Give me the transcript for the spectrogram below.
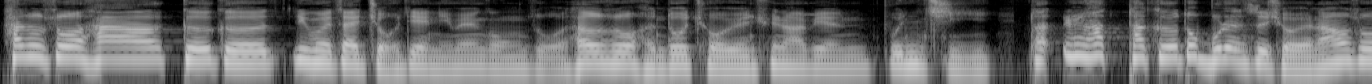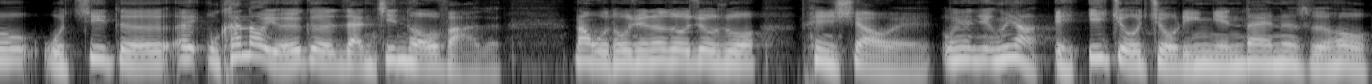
他就说他哥哥因为在酒店里面工作，他就说很多球员去那边奔集，他因为他他哥都不认识球员，然后说我记得哎，我看到有一个染金头发的，那我同学那时候就说骗笑哎，我想我想哎，一九九零年代那时候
